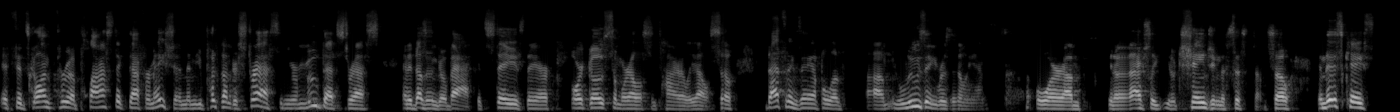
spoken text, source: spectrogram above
If it's gone through a plastic deformation, then you put it under stress and you remove that stress and it doesn't go back. It stays there or it goes somewhere else entirely else. So that's an example of um, losing resilience or um, you know actually you know changing the system. So in this case,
